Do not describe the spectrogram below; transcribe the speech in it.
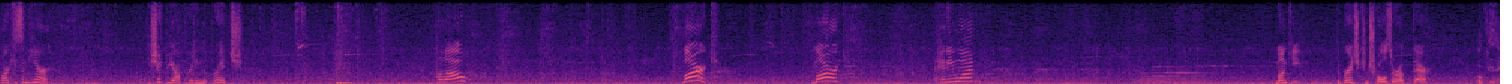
Mark isn't here. He should be operating the bridge. Hello? Mark! Mark! Anyone? Monkey, the bridge controls are up there. Okay.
